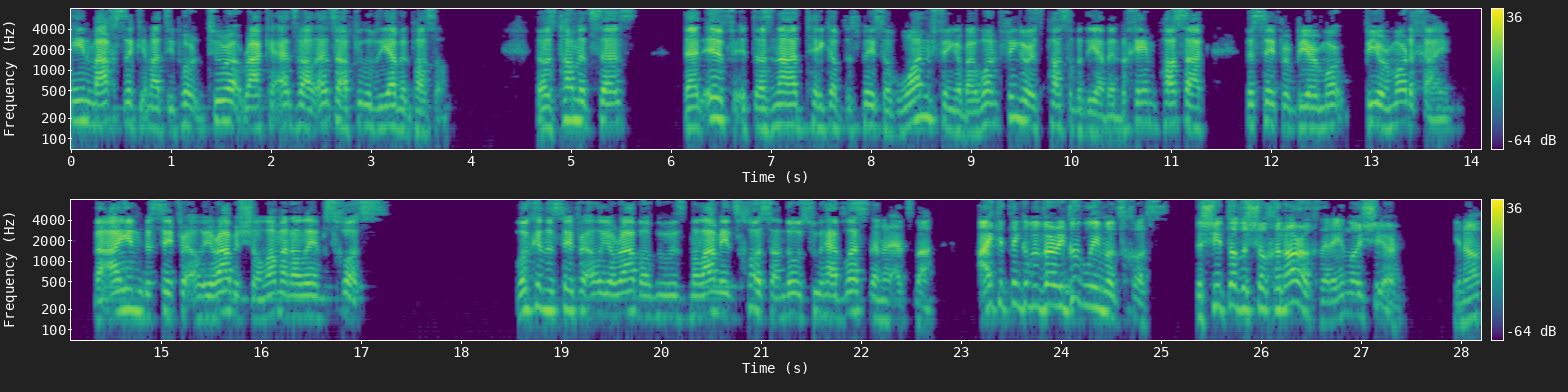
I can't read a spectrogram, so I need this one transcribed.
ein machzik im titura rak etzval etza afilu v'yavad pasal. Thus Talmud says that if it does not take up the space of one finger by one finger, it's possible the yavad. V'chein pasak b'sefer bir Mordechai. V'ayin b'sefer Eliyah Rabbah shalaman aleim schos. Look in the Sefer Eliyah Rabbah, who is malamed schos on those who have less than an etzba. I could think of a very good limud chus. The sheet of the Shulchan Aruch that ain't lo shir. You know,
